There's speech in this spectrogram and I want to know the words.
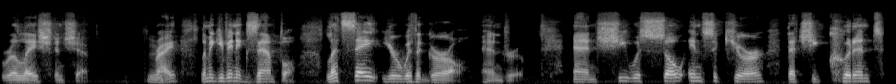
relationship. Dude. Right? Let me give you an example. Let's say you're with a girl, Andrew, and she was so insecure that she couldn't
